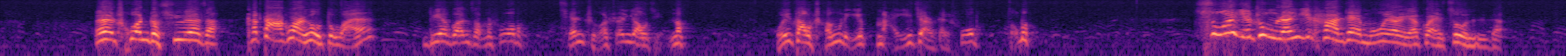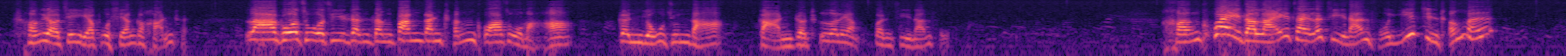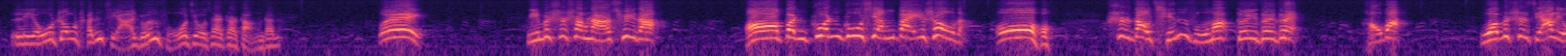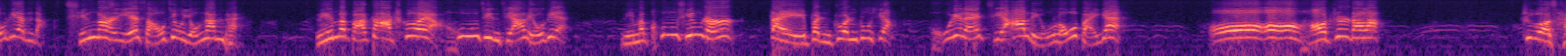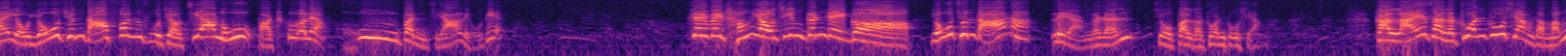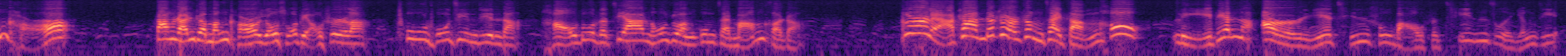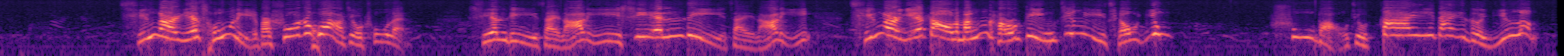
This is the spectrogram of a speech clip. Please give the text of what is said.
哎，穿着靴子，可大褂又短。别管怎么说吧，钱折身要紧呢。回到城里买一件再说吧，走吧。所以众人一看这模样也怪俊的，程咬金也不嫌个寒碜，拉过坐骑任登班干乘夸坐马，跟尤军达赶着车辆奔济南府。很快的来在了济南府，一进城门，柳州城贾云甫就在这儿等着呢。喂，你们是上哪儿去的？啊，奔专诸巷拜寿的。哦，是到秦府吗？对对对，好吧，我们是贾柳店的，秦二爷早就有安排，你们把大车呀轰进贾柳店，你们空心人带奔专诸巷，回来贾柳楼摆宴。哦哦哦，好，知道了。这才有尤军达吩咐叫家奴把车辆轰奔贾柳店。这位程咬金跟这个尤军达呢，两个人就奔了专诸巷，赶来在了专诸巷的门口。当然，这门口有所表示了，出出进进的好多的家奴院工在忙活着。哥俩站在这儿，正在等候。里边呢，二爷秦叔宝是亲自迎接。秦二爷从里边说着话就出来了。先帝在哪里？先帝在哪里？秦二爷到了门口，定睛一瞧，哟，叔宝就呆呆的一愣。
